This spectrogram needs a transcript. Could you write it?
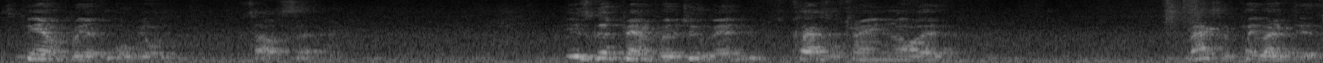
He's a piano player from over on the south side. He's a good piano player too, man. Classical training and all that. Max would play like this.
